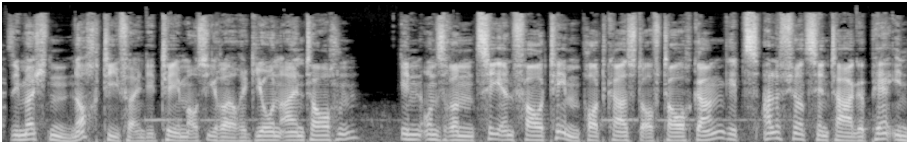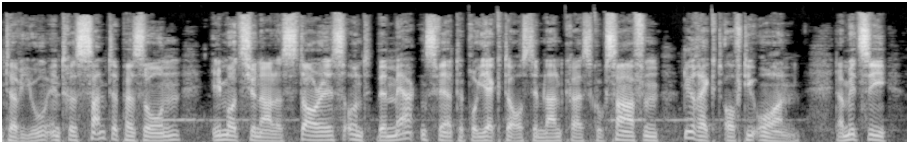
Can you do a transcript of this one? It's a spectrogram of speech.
Sie möchten noch tiefer in die Themen aus Ihrer Region eintauchen? In unserem CNV-Themen-Podcast auf Tauchgang gibt's alle 14 Tage per Interview interessante Personen, emotionale Stories und bemerkenswerte Projekte aus dem Landkreis Cuxhaven direkt auf die Ohren, damit Sie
